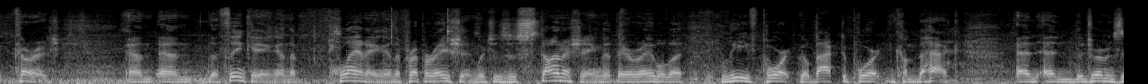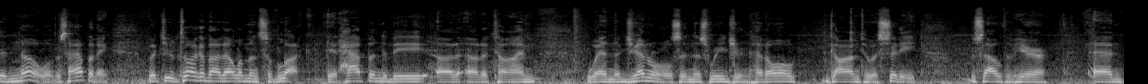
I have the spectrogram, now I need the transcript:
the courage, and and the thinking and the planning and the preparation, which is astonishing that they were able to leave port, go back to port, and come back. And, and the Germans didn't know what was happening. But you talk about elements of luck. It happened to be at, at a time when the generals in this region had all gone to a city south of here and,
